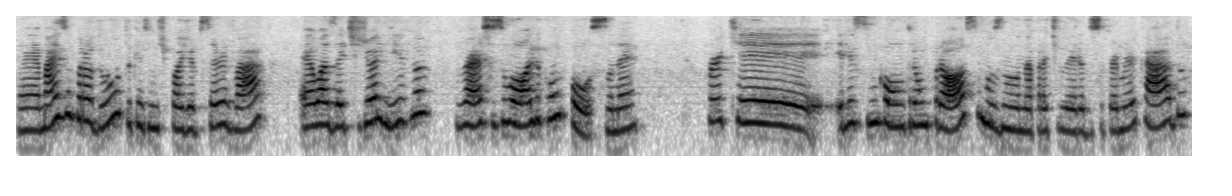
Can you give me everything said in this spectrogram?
É, mais um produto que a gente pode observar é o azeite de oliva versus o óleo composto, né? Porque eles se encontram próximos no, na prateleira do supermercado,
